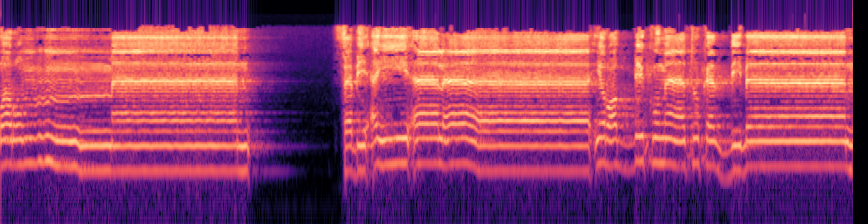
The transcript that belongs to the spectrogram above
ورمان فبأي آلاء ربكما تكذبان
